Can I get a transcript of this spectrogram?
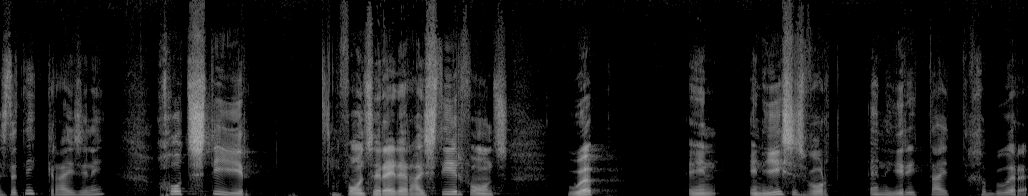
Is dit nie crazy nie? God stuur vir ons 'n redder. Hy stuur vir ons hoop en en Jesus word in hierdie tyd gebore.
